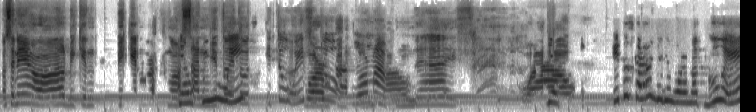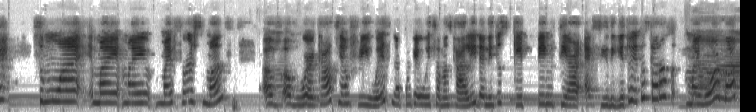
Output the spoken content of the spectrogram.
Maksudnya yang awal-awal bikin bikin ngos-ngosan gitu itu itu warm itu up. warm up. Wow. Nice. Wow. Ya, itu sekarang jadi warm up gue semua my my my first month of of workouts yang free weights nggak pakai weight sama sekali dan itu skipping TRX gitu-gitu itu sekarang my warm up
